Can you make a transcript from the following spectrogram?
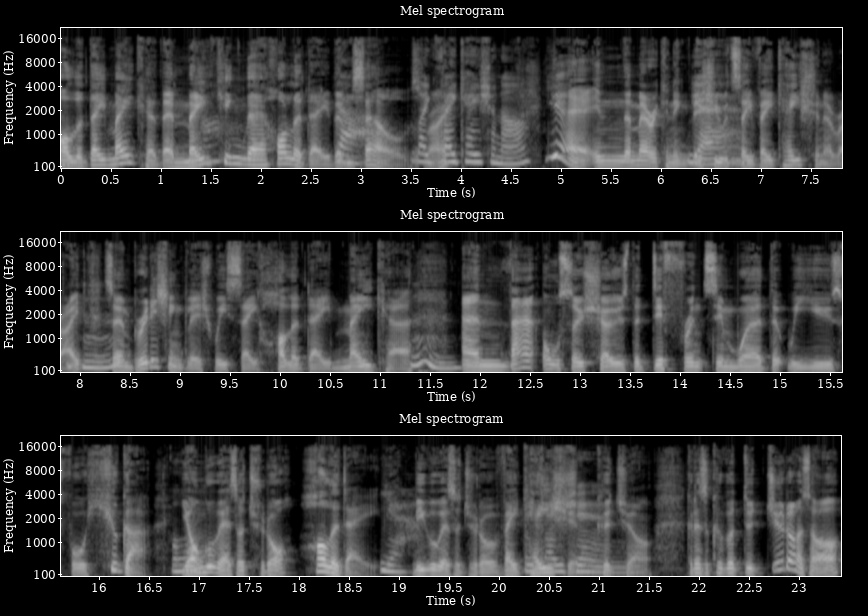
holiday maker. They're making their holiday themselves, Like right? vacationer. Yeah, in American English, you would Yeah. say vacationer, right? So in British English, we say holiday maker. And that also shows the difference in word that we use for 휴가. 영국에서 주로 holiday, Yeah. 미국에서 주로 vacation. Vacation. 그렇죠. 그래서 그것도 줄여서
